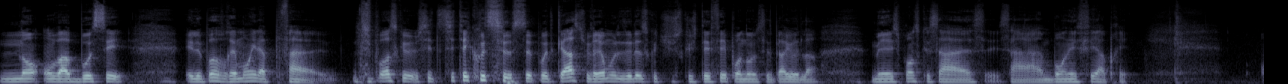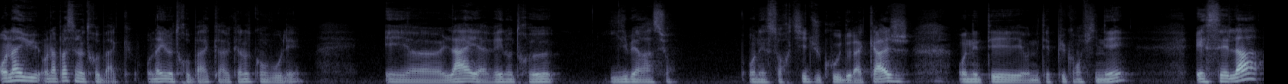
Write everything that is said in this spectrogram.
non, on va bosser. Et le pauvre, vraiment, il a. Enfin, je pense que si, tu écoutes ce, podcast, je suis vraiment désolé de ce que, tu, ce que je t'ai fait pendant cette période-là. Mais je pense que ça, ça a un bon effet après. On a, eu, on a passé notre bac. On a eu notre bac avec un autre qu'on voulait. Et euh, là, il y avait notre libération. On est sorti du coup de la cage. On était, on était plus confinés. Et c'est là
